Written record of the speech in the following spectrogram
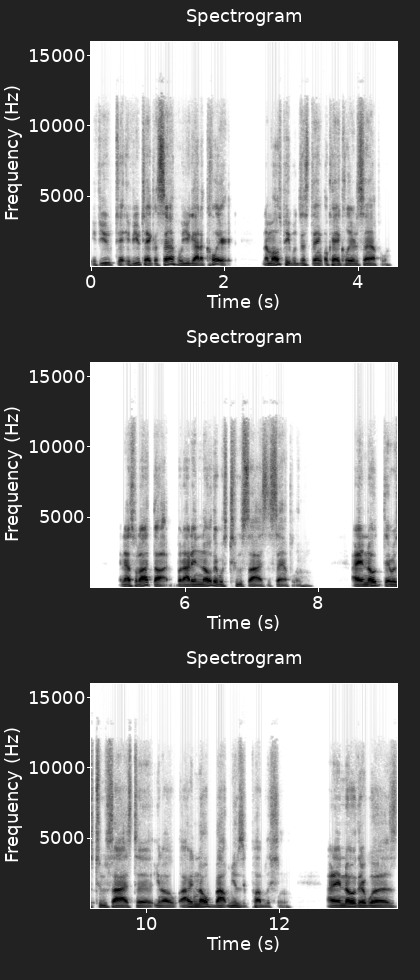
if you t- if you take a sample, you got to clear it. Now most people just think, okay, clear the sample, and that's what I thought. But I didn't know there was two sides to sampling. I didn't know there was two sides to you know. I didn't know about music publishing. I didn't know there was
